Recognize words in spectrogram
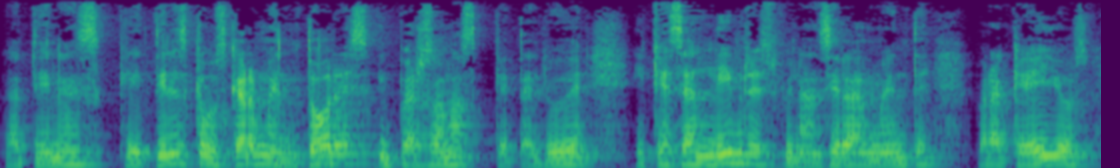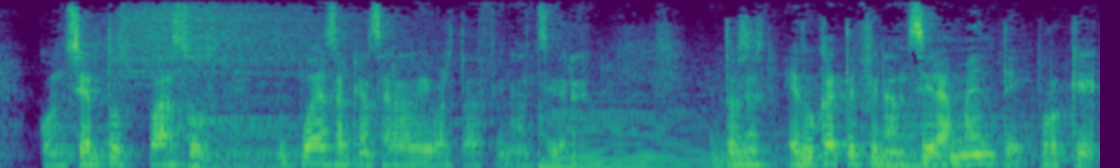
La tienes que, tienes que buscar mentores y personas que te ayuden y que sean libres financieramente para que ellos con ciertos pasos tú puedas alcanzar la libertad financiera. Entonces, edúcate financieramente porque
